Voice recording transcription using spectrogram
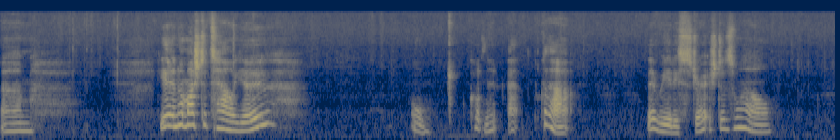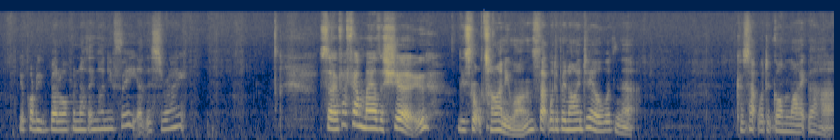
Um, yeah, not much to tell you. Oh, God, uh, look at that. They're really stretched as well. You're probably better off with nothing on your feet at this rate. So if I found my other shoe, these little tiny ones, that would have been ideal, wouldn't it? Because that would have gone like that.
